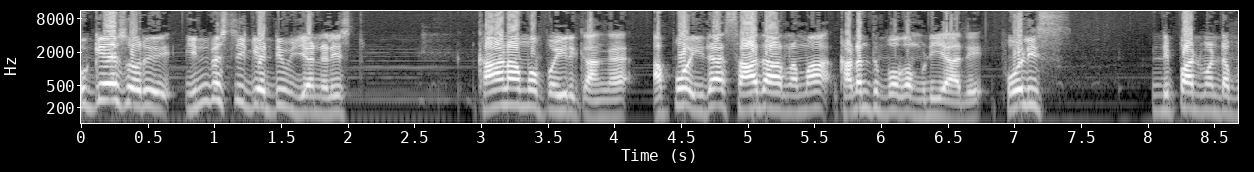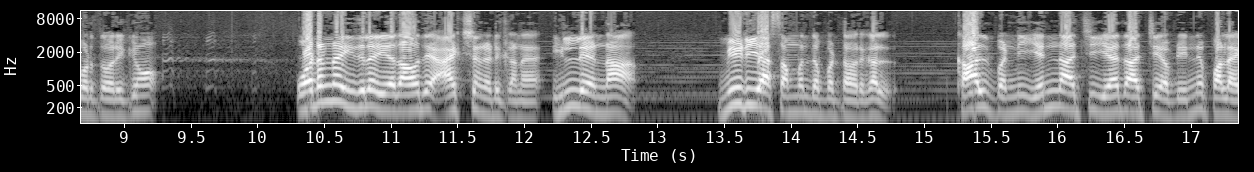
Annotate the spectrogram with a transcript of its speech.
முகேஷ் ஒரு இன்வெஸ்டிகேட்டிவ் ஜேர்னலிஸ்ட் காணாமல் போயிருக்காங்க. அப்போது இதை சாதாரணமாக கடந்து போக முடியாது. போலீஸ் டிபார்ட்மெண்ட்டை பொறுத்த வரைக்கும் உடனே இதில் ஏதாவது ஆக்ஷன் எடுக்கணும். இல்லைன்னா மீடியா சம்மந்தப்பட்டவர்கள் கால் பண்ணி என்னாச்சு ஏதாச்சு அப்படின்னு பல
